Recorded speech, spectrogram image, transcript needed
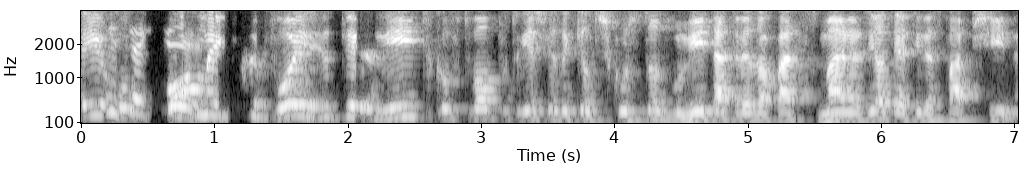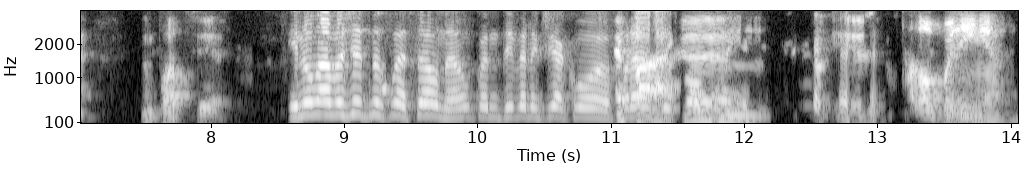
isso é que o é. homem que depois de ter dito que o futebol português fez aquele discurso todo bonito há três ou quatro semanas e ontem atira-se para a piscina. Não pode ser. E não dava jeito na seleção, não? Quando tiverem que jogar com a França Epá, e com a Alemanha. Está lá o Palhinha.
